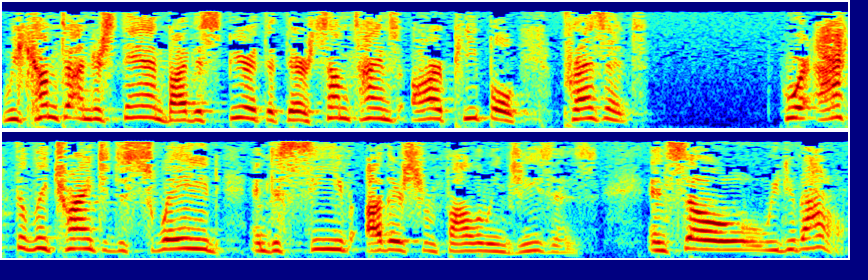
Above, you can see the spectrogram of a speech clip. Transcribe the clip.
We come to understand by the Spirit that there sometimes are people present who are actively trying to dissuade and deceive others from following Jesus. And so we do battle.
